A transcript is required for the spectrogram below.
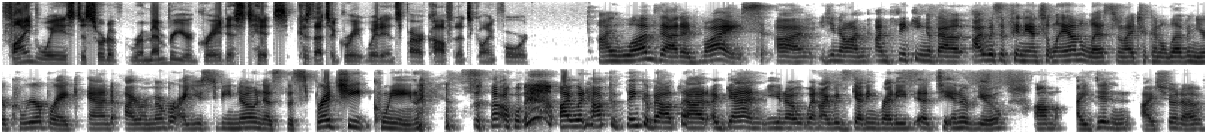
Find ways to sort of remember your greatest hits because that's a great way to inspire confidence going forward. I love that advice. Uh, you know, I'm, I'm thinking about, I was a financial analyst and I took an 11 year career break. And I remember I used to be known as the spreadsheet queen. so I would have to think about that again, you know, when I was getting ready to, uh, interview. Um, I didn't, I should have.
